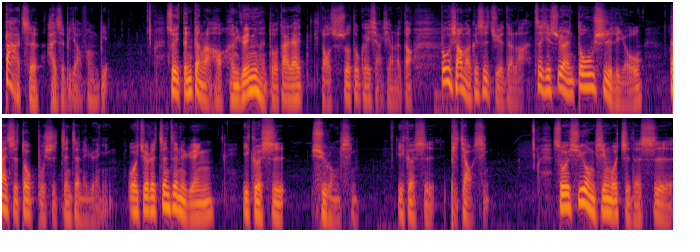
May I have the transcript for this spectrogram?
大车还是比较方便。所以等等了哈，很原因很多，大家老实说都可以想象得到。不过小马克是觉得啦，这些虽然都是理由，但是都不是真正的原因。我觉得真正的原因，一个是虚荣心，一个是比较心。所谓虚荣心，我指的是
